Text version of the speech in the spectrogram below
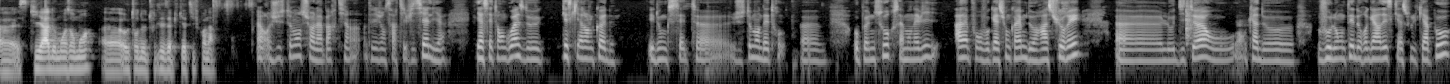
euh, ce qu'il y a de moins en moins euh, autour de toutes les applicatifs qu'on a. Alors justement, sur la partie intelligence artificielle, il y a, il y a cette angoisse de qu'est-ce qu'il y a dans le code? Et donc, euh, justement, d'être open source, à mon avis, a pour vocation quand même de rassurer euh, l'auditeur ou en cas de volonté de regarder ce qu'il y a sous le capot,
